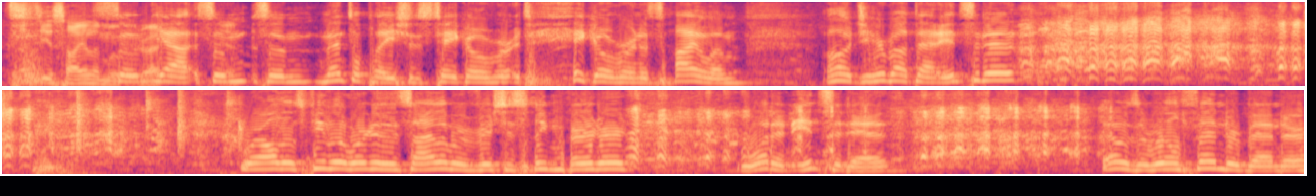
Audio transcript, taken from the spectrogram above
That's the asylum movie, right? yeah, some some mental patients take over take over an asylum. Oh, did you hear about that incident? Where all those people that worked in the asylum were viciously murdered. What an incident! That was a real fender bender.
